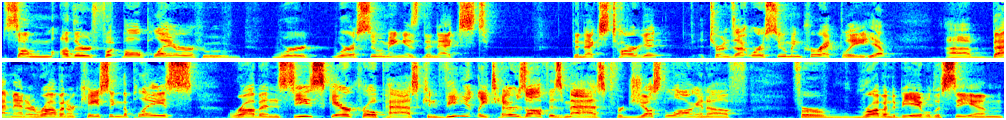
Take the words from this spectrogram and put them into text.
some other football player who we're we're assuming is the next the next target. It turns out we're assuming correctly. Yep. Uh, Batman and Robin are casing the place. Robin sees Scarecrow pass, conveniently tears off his mask for just long enough for Robin to be able to see him.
